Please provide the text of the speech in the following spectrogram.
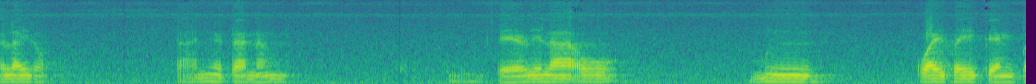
อะไรหรอก ตาเนื้อตาหนัง แต่เวลาเอามือไกวไปแก่งไป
